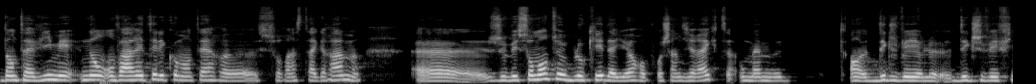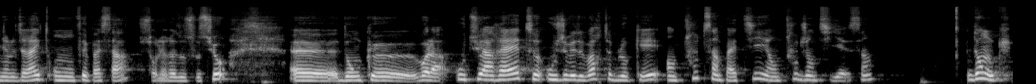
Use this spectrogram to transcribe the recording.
dans ta vie, mais non, on va arrêter les commentaires sur Instagram. Euh, je vais sûrement te bloquer d'ailleurs au prochain direct ou même dès que je vais dès que je vais finir le direct, on fait pas ça sur les réseaux sociaux. Euh, donc euh, voilà, où tu arrêtes, ou je vais devoir te bloquer en toute sympathie et en toute gentillesse. Hein. Donc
